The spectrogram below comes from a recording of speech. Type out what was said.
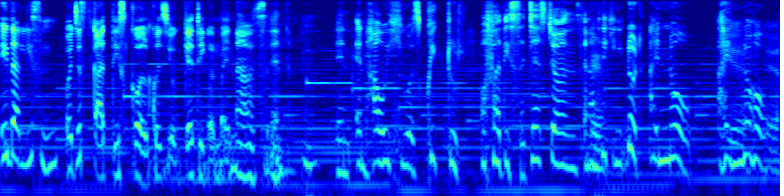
either listen or just cut this call because you're getting on my nerves and and and how he was quick to offer these suggestions and I'm thinking, dude, I know, I Yeah, know. Yeah.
